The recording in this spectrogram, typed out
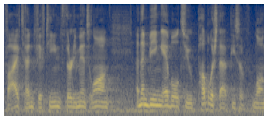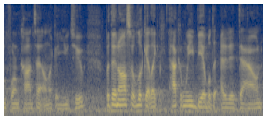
5, 10, 15, 30 minutes long and then being able to publish that piece of long form content on like a YouTube, but then also look at like how can we be able to edit it down,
